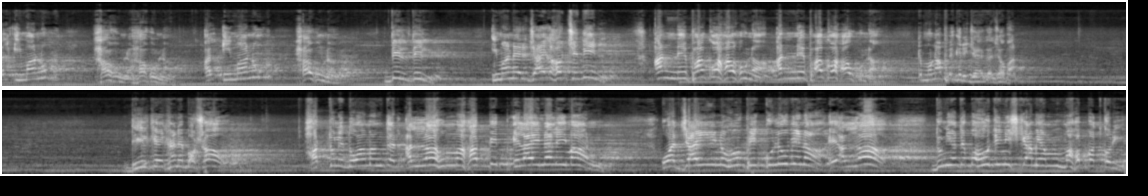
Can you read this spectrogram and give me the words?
আল ইমানু হাহুনা হাহুনা। আল ইমানু হাহুনা। দিল দিল। ইমানের জায়গা হচ্ছে দিল। আর নেফাক হাহুনা আর নেফাক হাহুনা। এটা মুনাফেকের জায়গা, জবান। দিলকে এখানে বসাও। হাত তুলে দোয়া মানতেন আল্লাহ হাবিব ইলাইনাল ইমান ওয়া জাইন ফি কুলুবিনা। এ আল্লাহ দুনিয়াতে বহু জিনিসকে আমি মহব্বত করি।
